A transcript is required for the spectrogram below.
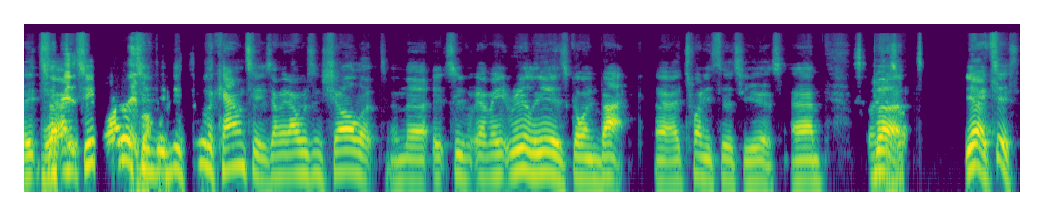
It's, uh, it's, in, it's, in, it's in the counties. I mean, I was in Charlotte, and uh, it's. I mean, it really is going back uh, 20, 30 years. Um, but yeah, it is.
